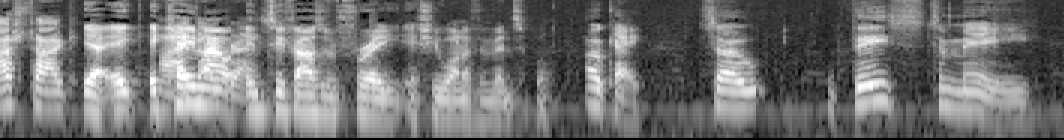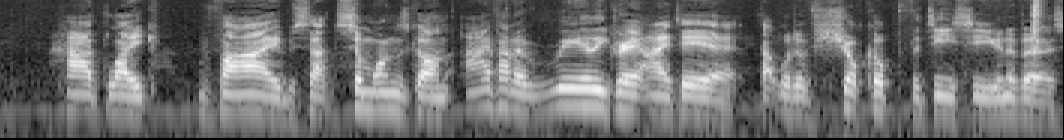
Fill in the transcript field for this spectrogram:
Hashtag. Yeah, it, it I came out in 2003, issue one of Invincible. Okay, so this to me had like vibes that someone's gone. I've had a really great idea that would have shook up the DC universe.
